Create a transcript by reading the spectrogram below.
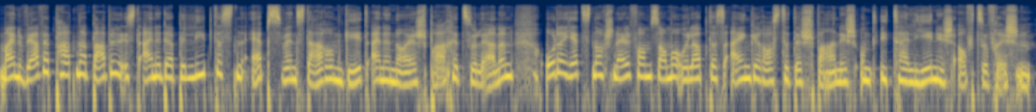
Mein Werbepartner Bubble ist eine der beliebtesten Apps, wenn es darum geht, eine neue Sprache zu lernen oder jetzt noch schnell vorm Sommerurlaub das eingerostete Spanisch und Italienisch aufzufrischen.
